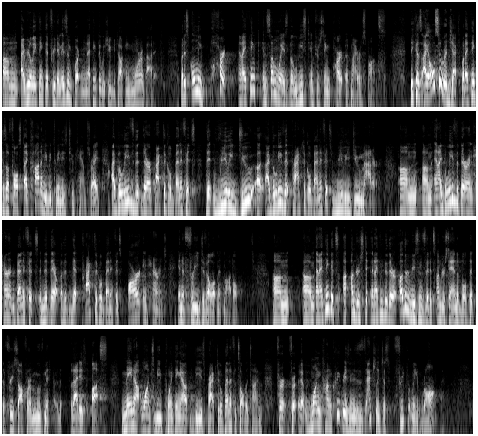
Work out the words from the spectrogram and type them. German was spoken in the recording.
Um, I really think that freedom is important, and I think that we should be talking more about it. But it's only part, and I think in some ways the least interesting part of my response. Because I also reject what I think is a false dichotomy between these two camps, right? I believe that there are practical benefits that really do, uh, I believe that practical benefits really do matter. Um, um, and I believe that there are inherent benefits and that, that, that practical benefits are inherent in a free development model. Um, um, and I think it's uh, understa- and I think that there are other reasons that it's understandable that the free software movement, that is us, may not want to be pointing out these practical benefits all the time. For, for uh, one concrete reason is it's actually just frequently wrong.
